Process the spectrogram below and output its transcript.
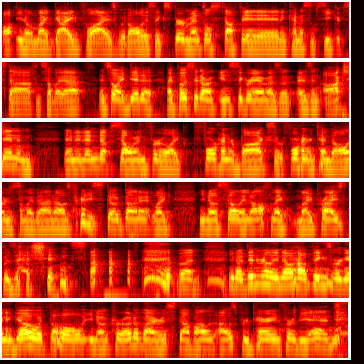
uh, you know, my guide flies with all this experimental stuff in it and kind of some secret stuff and stuff like that. And so I did a, I posted on Instagram as a as an auction and and it ended up selling for like 400 bucks or 410 dollars or something like that and i was pretty stoked on it like you know selling off my my prized possessions but you know didn't really know how things were going to go with the whole you know coronavirus stuff. I was i was preparing for the end.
